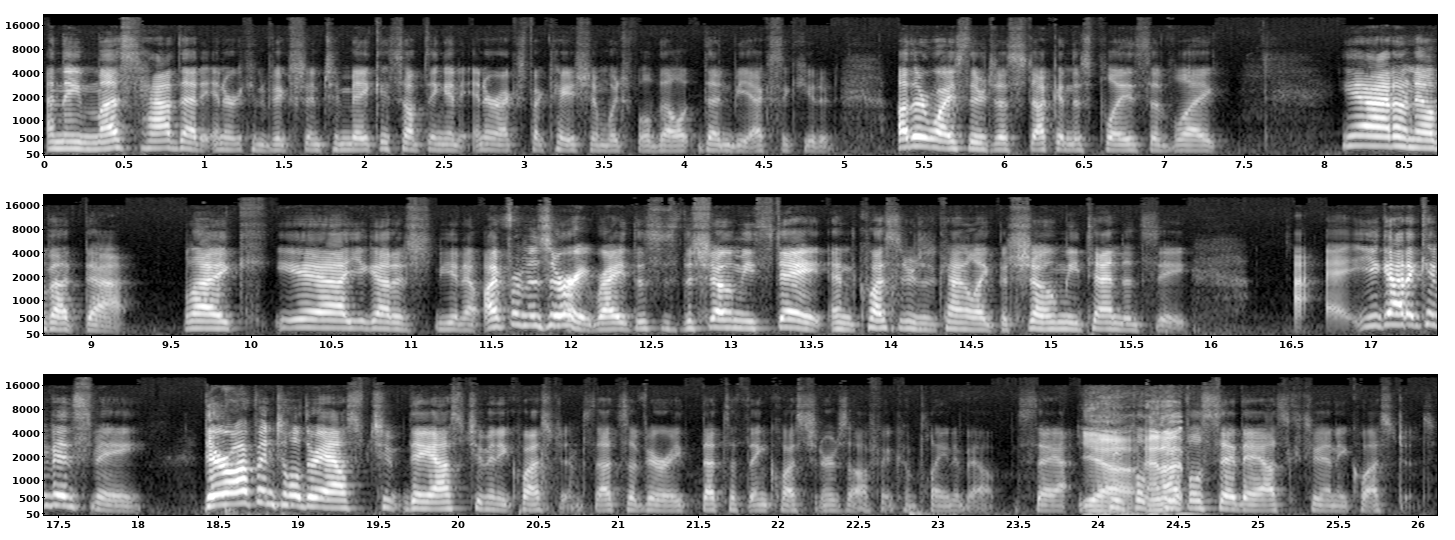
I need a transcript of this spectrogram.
And they must have that inner conviction to make something an inner expectation which will then be executed. Otherwise they're just stuck in this place of like yeah i don't know about that like yeah you gotta you know i'm from missouri right this is the show me state and questioners are kind of like the show me tendency I, you gotta convince me they're often told they ask too they ask too many questions that's a very that's a thing questioners often complain about say Yeah, people, and I- people say they ask too many questions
